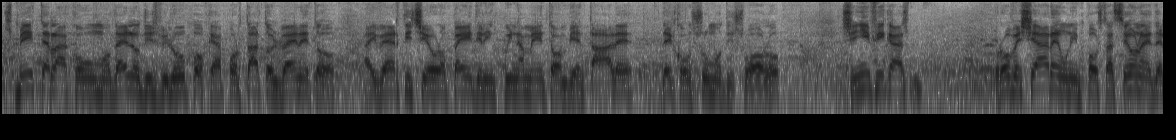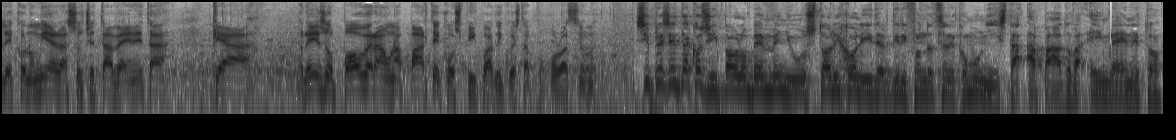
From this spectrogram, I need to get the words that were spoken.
smetterla con un modello di sviluppo che ha portato il Veneto ai vertici europei dell'inquinamento ambientale, del consumo di suolo, significa rovesciare un'impostazione dell'economia della società veneta che ha reso povera una parte cospicua di questa popolazione. Si presenta così Paolo Benvenu, storico leader di Rifondazione Comunista a Padova e in Veneto.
